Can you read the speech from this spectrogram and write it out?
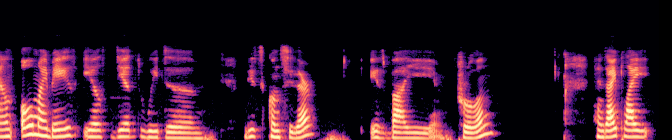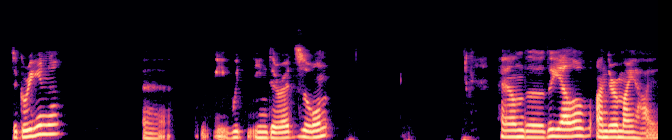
And all my base is did with uh, this concealer is by Fraulein and I apply the green uh, in the red zone. And uh, the yellow under my eye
